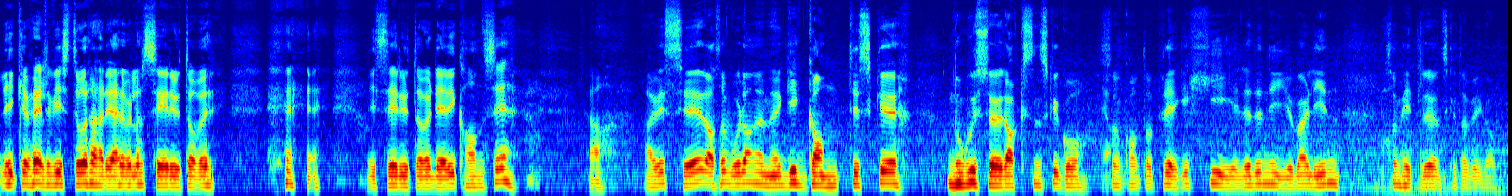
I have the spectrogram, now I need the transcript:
likevel, vi står her jeg vel og ser utover. vi ser utover det vi kan se. Ja. ja vi ser altså hvordan denne gigantiske nord-sør-aksen skulle gå, som kom til å prege hele det nye Berlin som Hitler ønsket å bygge opp.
